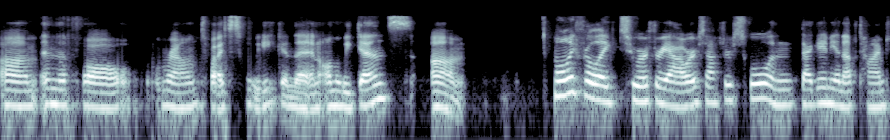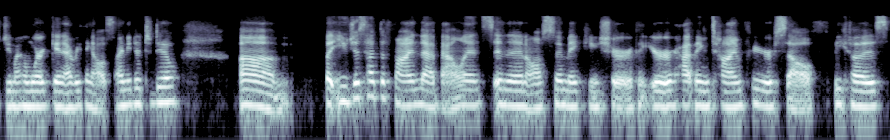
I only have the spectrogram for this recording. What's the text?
um, in the fall around twice a week and then on the weekends. Um, only for like two or three hours after school and that gave me enough time to do my homework and everything else i needed to do um, but you just have to find that balance and then also making sure that you're having time for yourself because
